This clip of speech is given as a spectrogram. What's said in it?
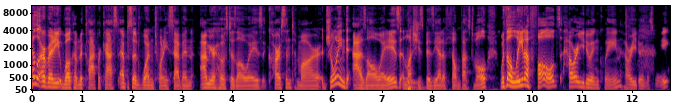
Hello, everybody. Welcome to Clappercast, episode 127. I'm your host, as always, Carson Tamar, joined, as always, unless she's busy at a film festival, with Alina Faulds. How are you doing, Queen? How are you doing this week?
